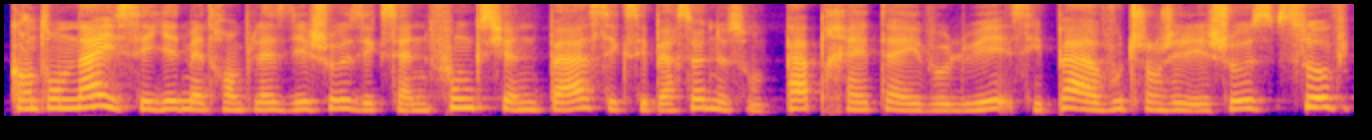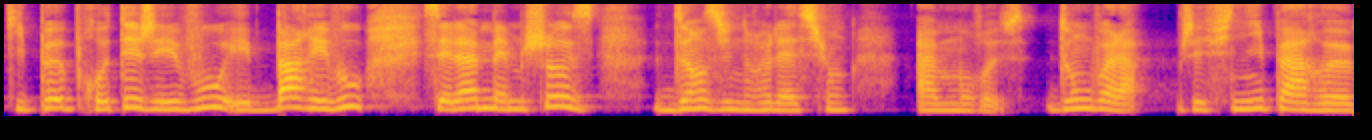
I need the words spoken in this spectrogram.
quand on a essayé de mettre en place des choses et que ça ne fonctionne pas, c'est que ces personnes ne sont pas prêtes à évoluer. C'est pas à vous de changer les choses, sauf qui peut protéger vous et barrez-vous. C'est la même chose dans une relation amoureuse. Donc voilà, j'ai fini par euh,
